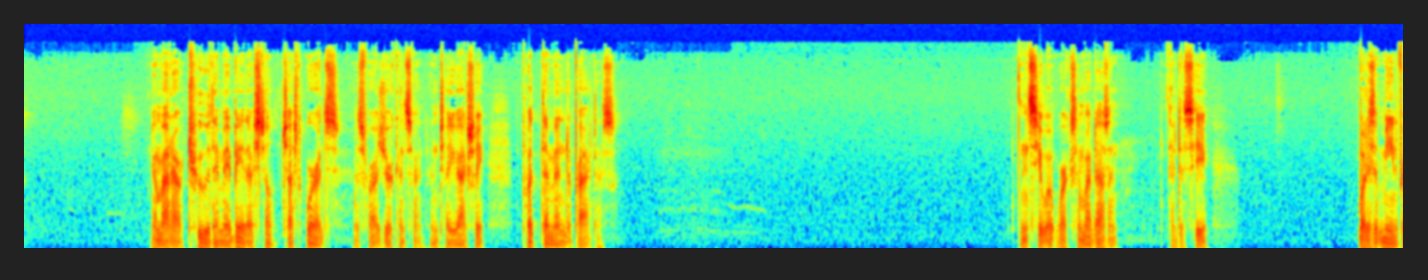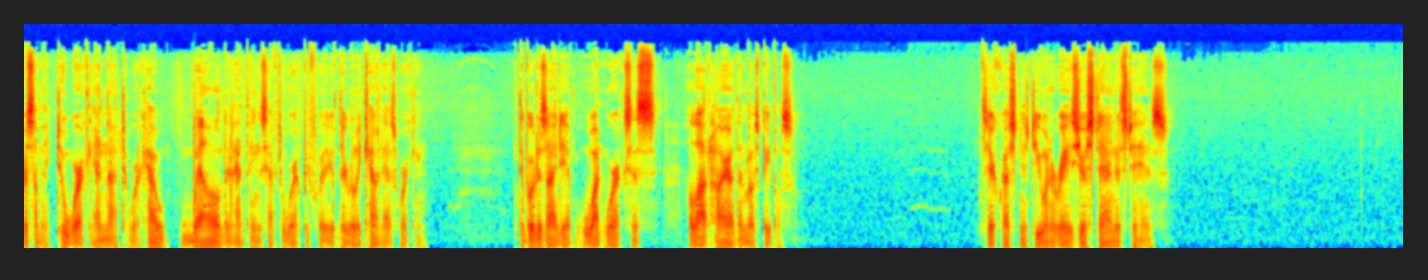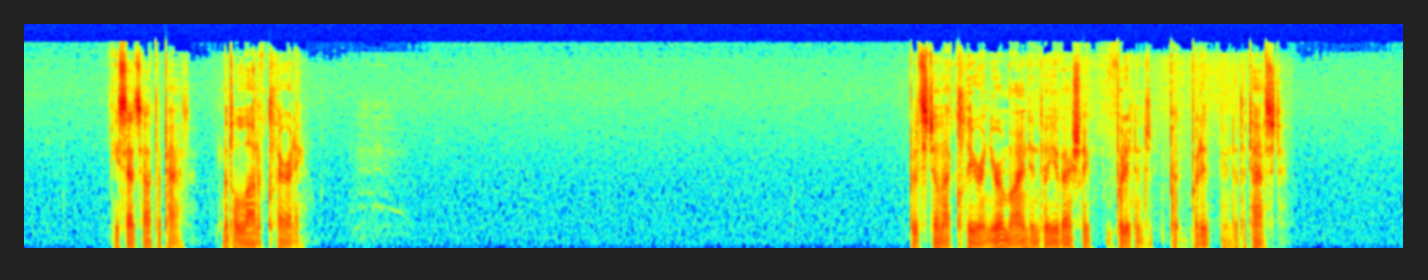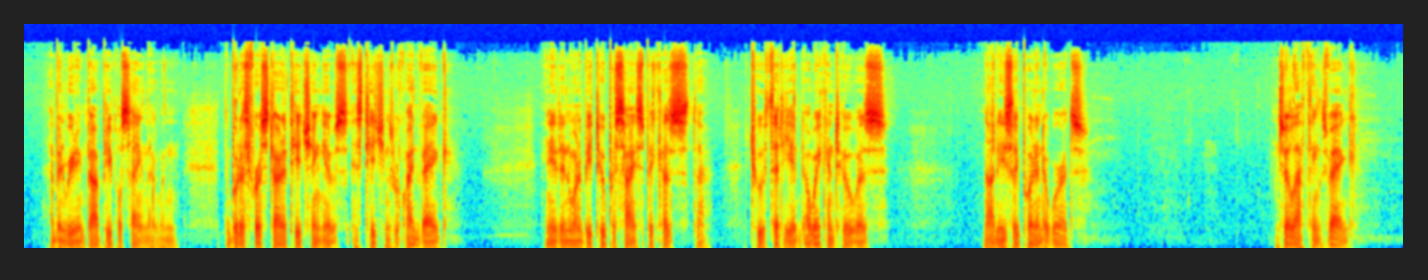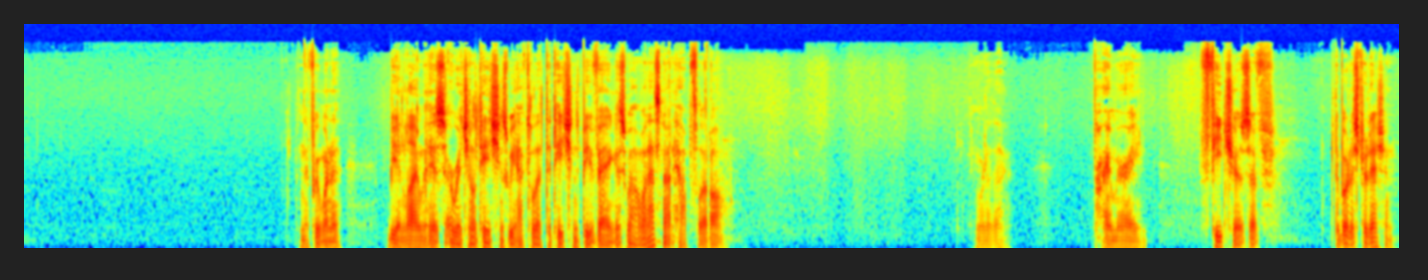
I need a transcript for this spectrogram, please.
No matter how true they may be, they're still just words as far as you're concerned, until you actually put them into practice. And see what works and what doesn't, and to see what does it mean for something to work and not to work. How well do things have to work before they really count as working? The Buddha's idea of what works is a lot higher than most people's. So your question is, do you want to raise your standards to his? He sets out the path with a lot of clarity. But it's still not clear in your mind until you've actually put it into, put, put it into the test. I've been reading about people saying that when the Buddhist first started teaching, his, his teachings were quite vague and he didn't want to be too precise because the truth that he had awakened to was not easily put into words. And so he left things vague. And if we want to be in line with his original teachings, we have to let the teachings be vague as well. Well, that's not helpful at all. One of the primary features of the Buddhist tradition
